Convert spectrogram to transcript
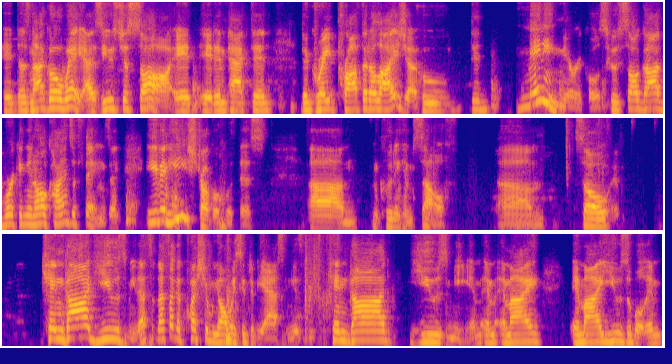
It does not go away. As you just saw, it it impacted the great prophet Elijah, who did many miracles, who saw God working in all kinds of things, and even he struggled with this, um, including himself. Um, so can God use me? That's that's like a question we always seem to be asking is can God use me? Am, am, am I am I usable? Am,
